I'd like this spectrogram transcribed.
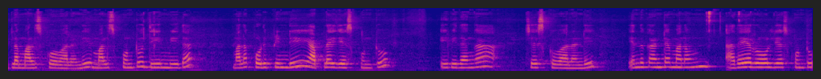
ఇట్లా మలుసుకోవాలండి. మలుసుకుంటూ దీని మీద మళ్ళీ పొడిపిండి అప్లై చేసుకుంటూ ఈ విధంగా చేసుకోవాలండి. ఎందుకంటే మనం అదే రోల్ చేసుకుంటూ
